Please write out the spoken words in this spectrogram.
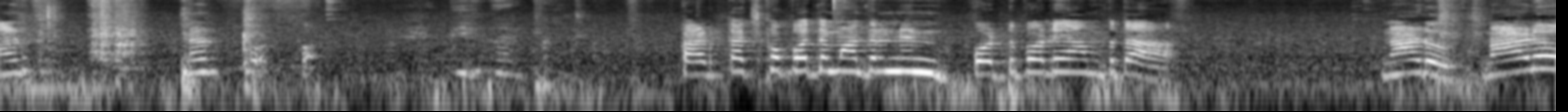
నడు. నడు. పడకచ్చుకోపోతే మాత్రం నేను పొట్టు పొట్టు చంపుతా నాడు నాడు.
